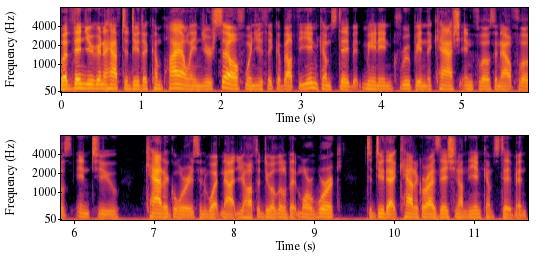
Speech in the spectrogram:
but then you're going to have to do the compiling yourself when you think about the income statement, meaning grouping the cash inflows and outflows into categories and whatnot. You'll have to do a little bit more work to do that categorization on the income statement.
